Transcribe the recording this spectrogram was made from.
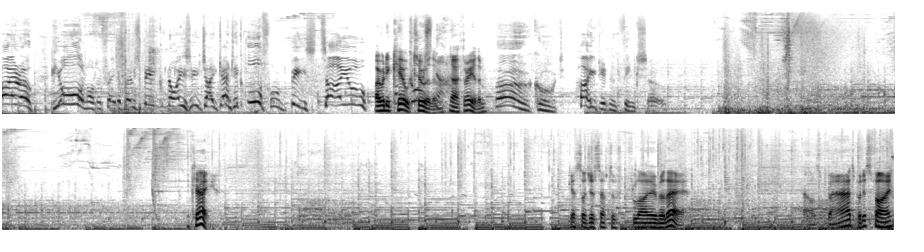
Spyro, you're not afraid of those big, noisy, gigantic, awful beasts, are you? I already killed two of them. No, three of them. Oh, good. I didn't think so. Okay. Guess I just have to fly over there. That was bad, but it's fine.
